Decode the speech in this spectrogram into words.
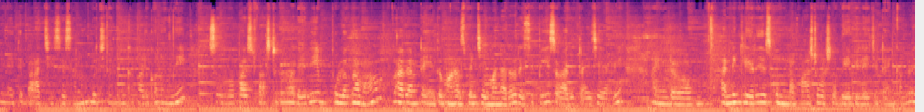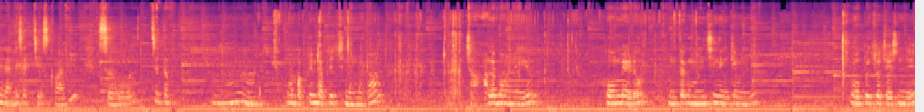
నేనైతే బాత్ చేసేసాను. బుచ్చితల్లి ఇంకా పడుకొని ఉంది. సో ఫస్ట్ ఫస్ట్గా అదేది పులగమ. అదంటే ఏదో మా హస్బెండ్ చేయమన్నారు రెసిపీ సో అది ట్రై చేయాలి. అండ్ అన్నీ క్లియర్ చేసుకుంటున్నా ఫాస్ట్ ఫాస్ట్గా బేబీ లేచే టైం కల్లా నేను అన్నీ సెట్ చేసుకోవాలి. సో చూద్దాం. మా పక్కన టప్ ఇచ్చిందనమాట. చాలా బాగున్నాయి. హోమ్ మేడ్ ఇంతకు మించింది ఇంకేముంది? ఓపికతో చేసింది.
